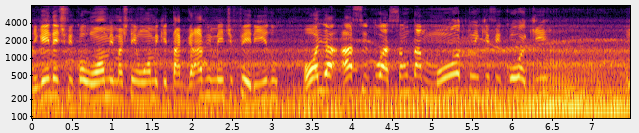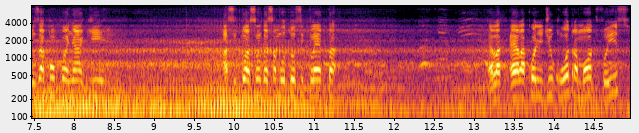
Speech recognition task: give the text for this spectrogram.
Ninguém identificou o homem, mas tem um homem que está gravemente ferido, Olha a situação da moto em que ficou aqui. Vamos acompanhar aqui a situação dessa motocicleta. Ela, ela colidiu com outra moto, foi isso?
